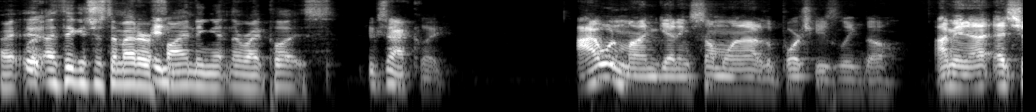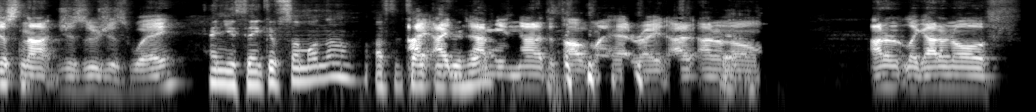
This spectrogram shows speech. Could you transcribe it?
Right. But, I think it's just a matter of finding it in the right place. Exactly. I wouldn't mind getting someone out of the Portuguese league though. I mean, it's just not Jesus's way. Can you think of someone though? Off the top I, I, I, mean, not at the top of my head, right? I, I don't yeah. know. I don't like. I don't know if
